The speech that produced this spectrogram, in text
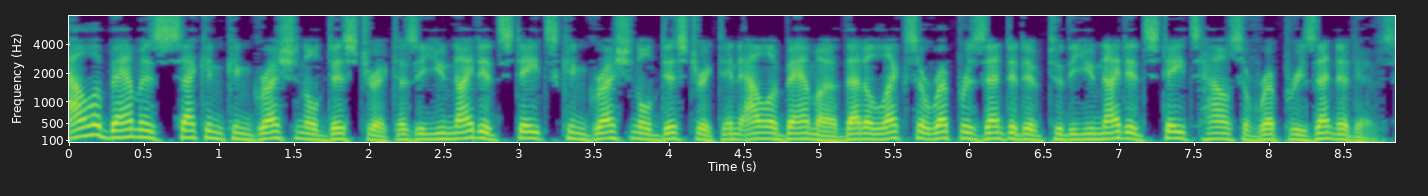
Alabama's 2nd Congressional District is a United States congressional district in Alabama that elects a representative to the United States House of Representatives.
